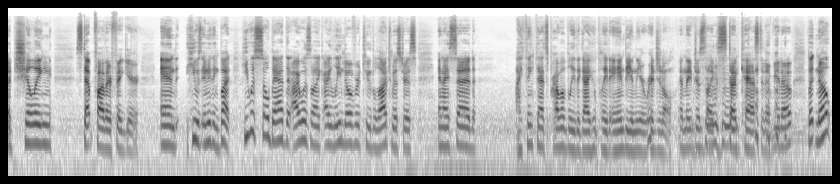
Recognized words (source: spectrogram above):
a chilling stepfather figure. And he was anything but. He was so bad that I was like, I leaned over to the lodge mistress and I said, I think that's probably the guy who played Andy in the original, and they just like stunt casted him, you know. But nope,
